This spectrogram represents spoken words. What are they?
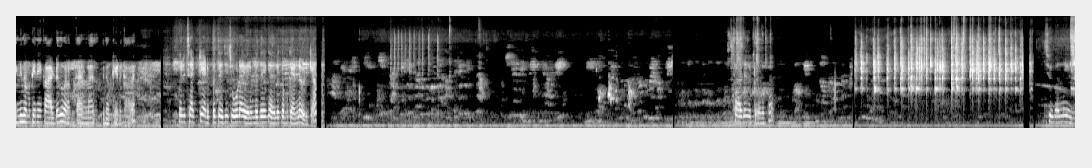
ഇനി നമുക്കിനി കടുക് വറക്കാനുള്ള ഇതൊക്കെ എടുക്കാവേ. ഒരു ചട്ടി അടുപ്പത്ത് വെച്ച് ചൂടായി വരുമ്പോഴത്തേക്ക് അതിലേക്ക് നമുക്ക് എണ്ണ ഒഴിക്കാം. കടുക് ഇട്ട് കൊടുക്കാം. ചുവന്ന എണ്ണ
